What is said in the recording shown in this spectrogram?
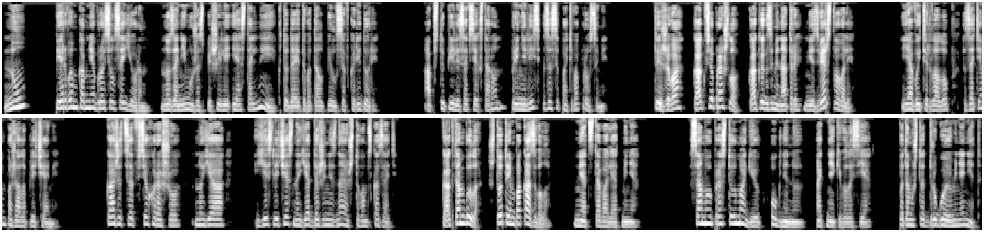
«Ну?» Первым ко мне бросился Йорн, но за ним уже спешили и остальные, кто до этого толпился в коридоре. Обступили со всех сторон, принялись засыпать вопросами. «Ты жива? Как все прошло? Как экзаменаторы? Не зверствовали?» Я вытерла лоб, затем пожала плечами. «Кажется, все хорошо, но я... Если честно, я даже не знаю, что вам сказать». «Как там было? Что ты им показывала?» Не отставали от меня. «Самую простую магию, огненную», — отнекивалась я, «потому что другой у меня нет».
